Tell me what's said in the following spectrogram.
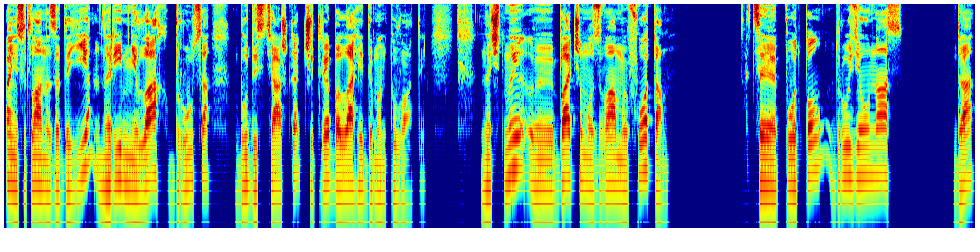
Пані Світлана задає, на рівні лаг бруса буде стяжка, чи треба лаги демонтувати. Значить, ми е, бачимо з вами фото. Це подпол, друзі, у нас. Да?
